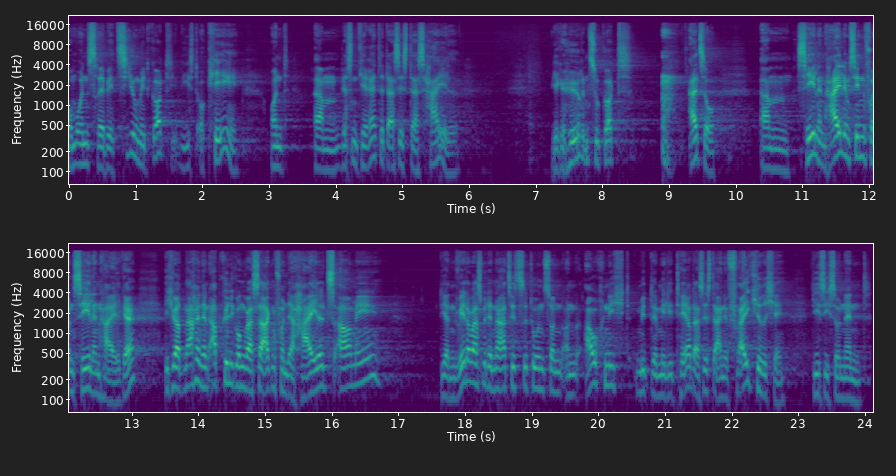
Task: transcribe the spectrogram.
um unsere Beziehung mit Gott, die ist okay. Und wir sind gerettet, das ist das Heil. Wir gehören zu Gott. Also, ähm, Seelenheil im Sinn von Seelenheil. Gell? Ich werde nachher in den Abkündigungen was sagen von der Heilsarmee. Die hatten weder was mit den Nazis zu tun, sondern auch nicht mit dem Militär. Das ist eine Freikirche, die sich so nennt,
